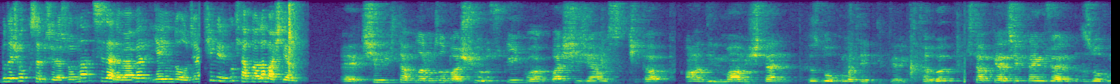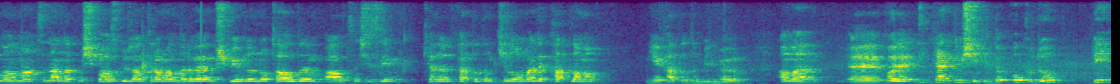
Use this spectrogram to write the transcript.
Bu da çok kısa bir süre sonra sizlerle beraber yayında olacak. Şimdilik bu kitaplarla başlayalım. Evet, şimdi kitaplarımıza başlıyoruz. İlk olarak başlayacağımız kitap Adil Maviş'ten Hızlı Okuma Teknikleri kitabı. Kitap gerçekten güzel. Hızlı okumanın mantığını anlatmış. Bazı göz antrenmanları vermiş. Benim de not aldığım, altını çizdiğim, kenarını katladığım ki normalde katlamam. Niye katladım bilmiyorum. Ama e, böyle dikkatli bir şekilde okuduğum bir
